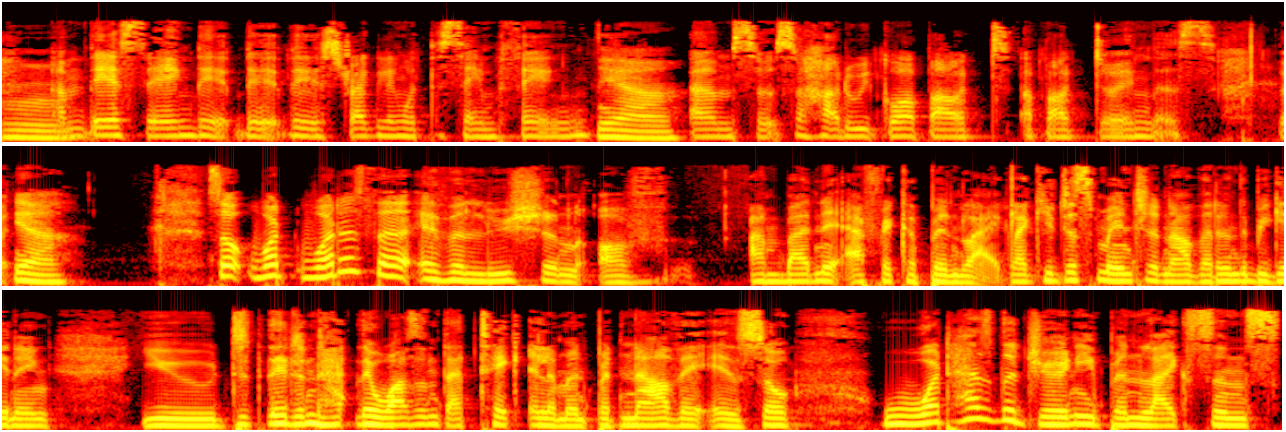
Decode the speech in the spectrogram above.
Um, they're saying they, they, they're struggling with the same thing. Yeah. Um, so, so how do we go about, about doing this? But Yeah. So what, what is the evolution of Ambani Africa been like? Like you just mentioned now that in the beginning you, they didn't ha- there wasn't that tech element, but now there is. So what has the journey been like since,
